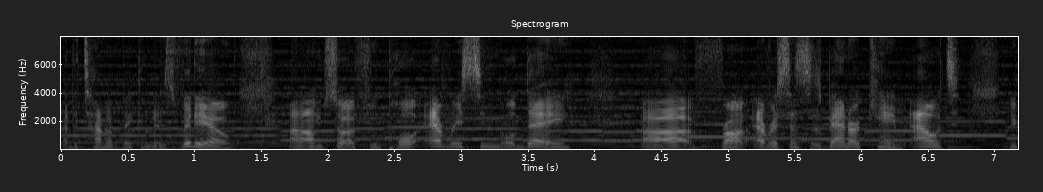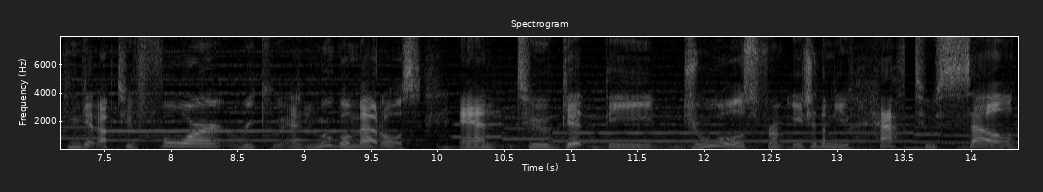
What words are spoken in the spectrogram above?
at the time of making this video. Um, so if you pull every single day, uh, from ever since this banner came out, you can get up to four Riku and Moogle medals, and to get the jewels from each of them, you have to sell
